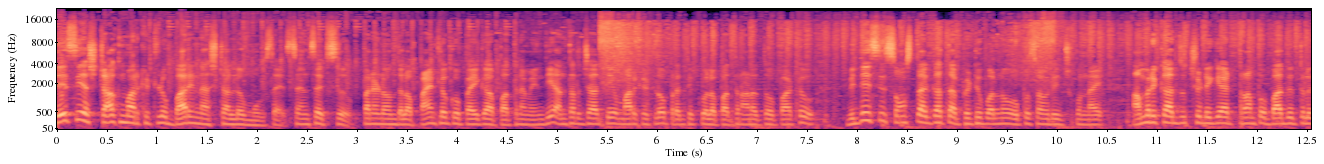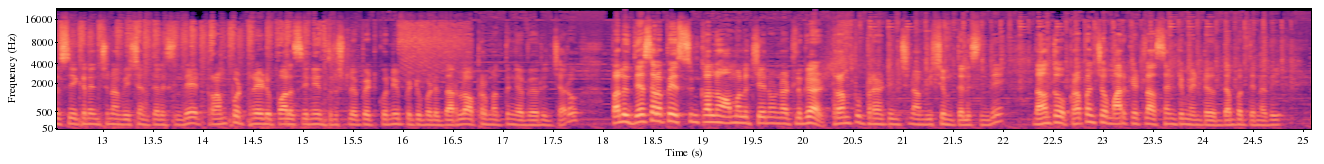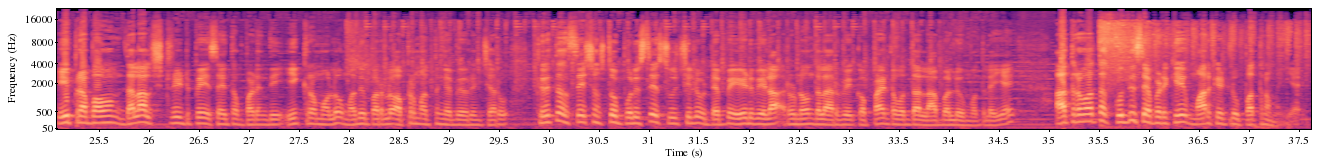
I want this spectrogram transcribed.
దేశీయ స్టాక్ మార్కెట్లు భారీ నష్టాల్లో ముగిశాయి. సెన్సెక్స్ పన్నెండు వందల పాయింట్లకు పైగా పతనమైంది. అంతర్జాతీయ మార్కెట్లో ప్రతికూల పతనాలతో పాటు విదేశీ సంస్థాగత పెట్టుబడులను ఉపసంహరించుకున్నాయి. అమెరికా అధ్యక్షుడిగా ట్రంప్ బాధ్యతలు స్వీకరించిన విషయం తెలిసిందే. ట్రంప్ ట్రేడ్ పాలసీని దృష్టిలో పెట్టుకుని పెట్టుబడిదారులు అప్రమత్తంగా వివరించారు పలు దేశాలపై సుంకాలను అమలు చేయనున్నట్లుగా ట్రంప్ ప్రకటించిన విషయం తెలిసిందే. దాంతో ప్రపంచ మార్కెట్ల సెంటిమెంట్ దెబ్బతిన్నది. ఈ ప్రభావం దలాల్ స్ట్రీట్పై సైతం పడింది. ఈ క్రమంలో మదుపరులు అప్రమత్తంగా వివరించారు క్రితం సెషన్స్తో పోలిస్తే సూచీలు డెబ్బై ఏడు వేల రెండు వందల అరవై ఒక్క పాయింట్ వద్ద లాభాలు మొదలయ్యాయి. ఆ తర్వాత కొద్దిసేపటికే మార్కెట్లు పతనమయ్యాయి.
